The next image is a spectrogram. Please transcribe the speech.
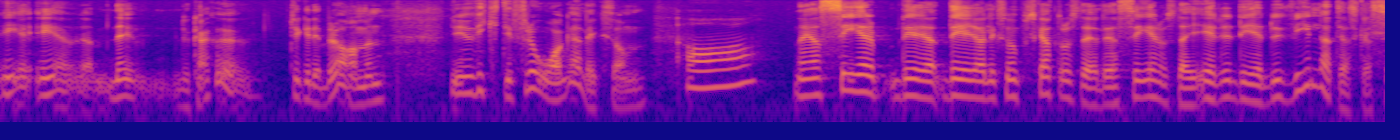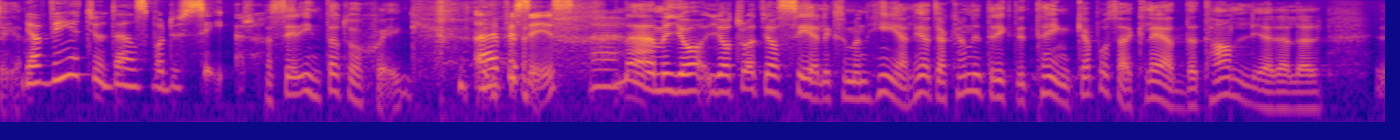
Är, är, nej, du kanske tycker det är bra, men det är en viktig fråga. Liksom. ja, När jag ser det, det jag liksom uppskattar hos dig, det jag ser hos dig, är det det du vill att jag ska se? jag vet ju inte ens vad du ser. Jag ser inte att du har skägg. Nej, precis. Nej, men jag, jag tror att jag ser liksom en helhet. Jag kan inte riktigt tänka på så här kläddetaljer eller... eh,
